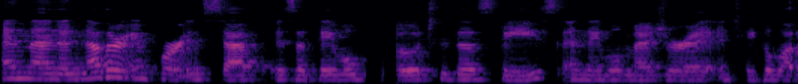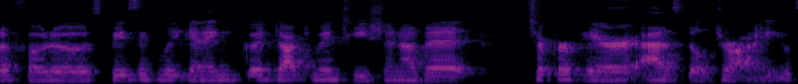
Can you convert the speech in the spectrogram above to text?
And then another important step is that they will go to the space and they will measure it and take a lot of photos, basically getting good documentation of it to prepare as built drawings.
